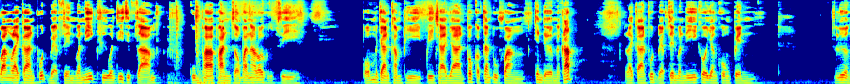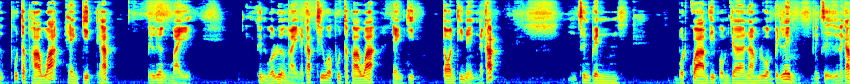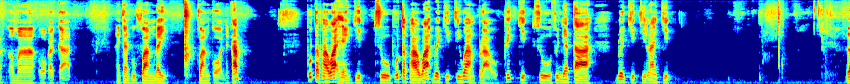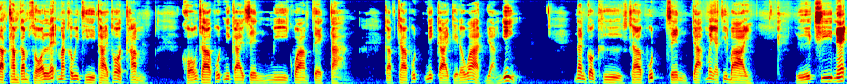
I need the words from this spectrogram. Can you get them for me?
ฟังรายการพุทธแบบเซนวันนี้คือวันที่ 13 กุมภาพันธ์ 2564 ผมอาจารย์คำพีปรีชาญาณพบกับท่านผู้ฟังเช่นเดิมนะครับ รายการพุทธแบบเซนวันนี้ก็ยังคงเป็น เรื่องพุทธภาวะแห่งจิตครับ เป็นเรื่องใหม่ ขึ้นหัวเรื่องใหม่นะครับ ชื่อว่าพุทธภาวะแห่งจิตตอนที่หนึ่งนะครับ ซึ่งเป็น บทความที่ผมจะนำรวมเป็นเล่มหนังสือนะครับ เอามาออกอากาศ ให้ท่านผู้ฟังได้ฟังก่อนนะครับ พุทธภาวะแห่งจิตสู่พุทธภาวะด้วยจิตที่ว่างเปล่า พลิกจิตสู่สุญญตาด้วยจิตที่ไร้จิต หลักธรรมคำสอนและมรรควิธีถ่ายทอดธรรม ของชาวพุทธนิกายเซนมีความแตกต่าง กับชาวพุทธนิกายเถรวาทอย่างยิ่ง นั่นก็คือชาวพุทธเซนจะไม่อธิบาย หรือชี้แนะ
